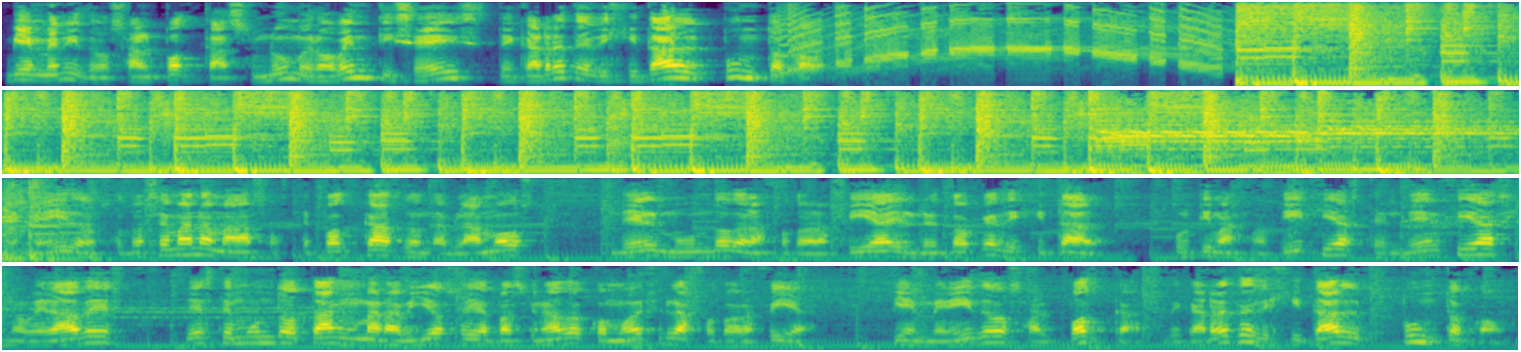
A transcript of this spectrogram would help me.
Bienvenidos al podcast número 26 de carretedigital.com. Bienvenidos otra semana más a este podcast donde hablamos del mundo de la fotografía y el retoque digital, últimas noticias, tendencias y novedades de este mundo tan maravilloso y apasionado como es la fotografía. Bienvenidos al podcast de carretedigital.com.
